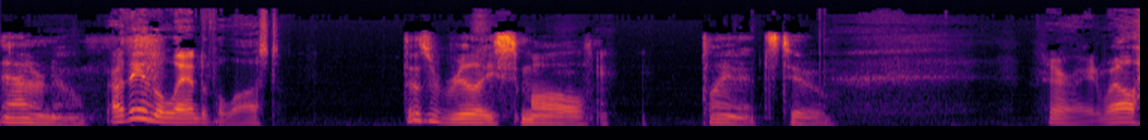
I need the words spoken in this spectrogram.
I don't know. Are they in the land of the lost? Those are really small planets too. All right. Well,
